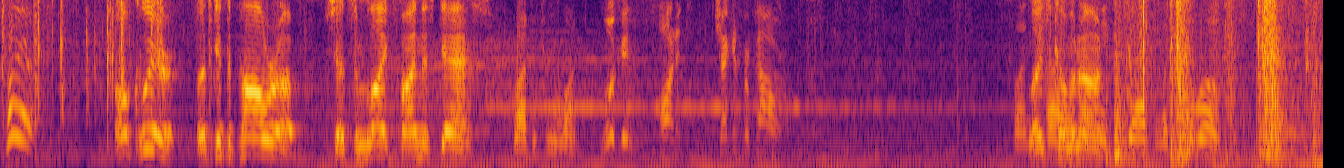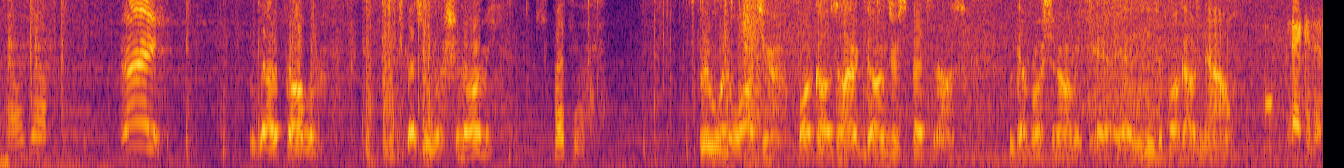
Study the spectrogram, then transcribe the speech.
Clear! All clear. Let's get the power up. Shed some light, find this gas. Roger, 3-1. Looking. On it. Checking for power. Find Lights the power, coming on. gas, and let's the road. Power's up. Hey! We got a problem. These guys are Russian army. Spetsnaz. 3-1 to Watcher. Barkov's hired guns or Spetsnaz. We got Russian army KIA. We need to bug out now. Negative.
